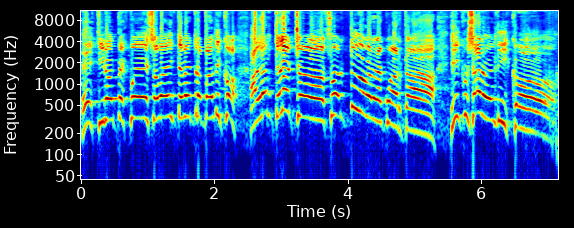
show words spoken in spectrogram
estiró el pescuezo, 20 metros para el disco. Adelante el 8, Suertudo para la cuarta. Y cruzaron el disco.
